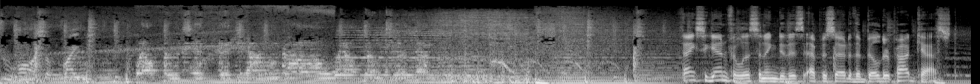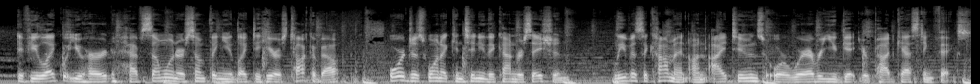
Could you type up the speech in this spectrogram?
Too hard to fight. Welcome to the jungle. Welcome to the. Thanks again for listening to this episode of the Builder Podcast. If you like what you heard, have someone or something you'd like to hear us talk about, or just want to continue the conversation, leave us a comment on iTunes or wherever you get your podcasting fix.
